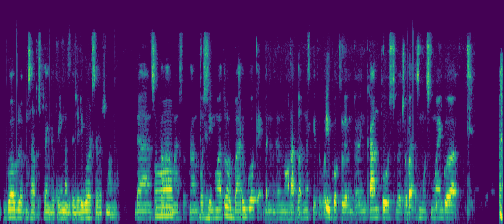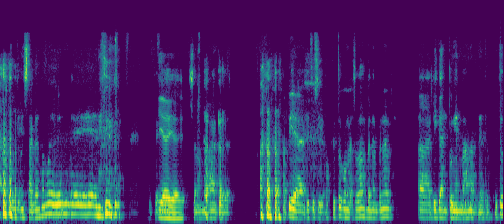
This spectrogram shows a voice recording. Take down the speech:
gue belum 100% keterima gitu jadi gue harus tetap semangat dan setelah Oh, masuk kampus oke. Singhua tuh baru gue kayak bener-bener norak banget gitu wih gue keliling-keliling kampus gue coba semua semuanya gue di Instagram kan weh Kayak Iya iya. iya. senang banget gitu. Tapi ya itu sih. Waktu itu kalau nggak salah benar-benar uh, digantungin banget ya itu. Itu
